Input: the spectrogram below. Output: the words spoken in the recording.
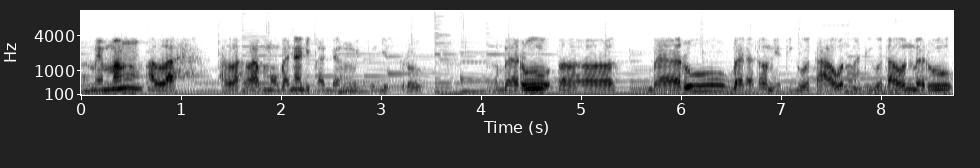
uh, memang Allah Allah lama bana di Padang gitu justru. Baru uh, baru berapa tahun ya? Tiga tahun lah tiga tahun baru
